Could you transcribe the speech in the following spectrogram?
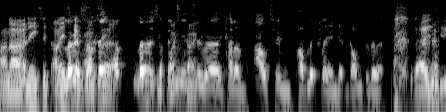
I, know. I need to. I need Lewis, to get I think, uh, Lewis, I think we need tight. to uh, kind of out him publicly and get Dom to do it. Yeah, you,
